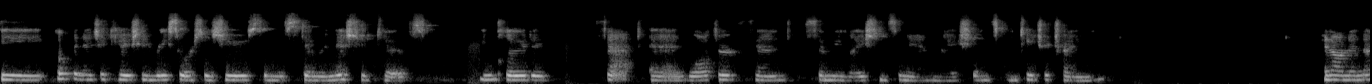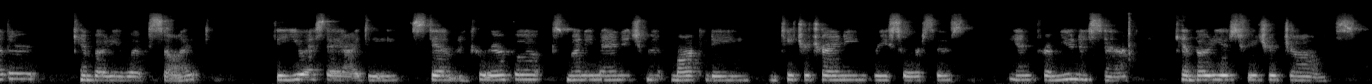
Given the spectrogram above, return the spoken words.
The open education resources used in the STEM initiatives included PhET and Walter Fendt simulations and animations and teacher training. And on another Cambodia website, the USAID STEM and career books, money management, marketing, and teacher training resources, and from UNICEF, Cambodia's Future Jobs.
